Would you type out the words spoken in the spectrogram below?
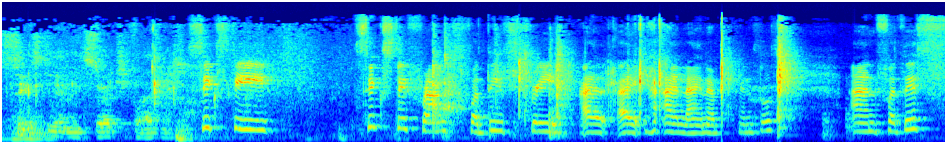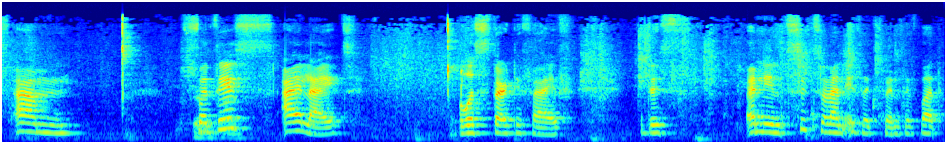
60 and 35 60 60 francs for these three eye, eye, eyeliner pencils. And for this um for this highlight was 35 this I mean Switzerland is expensive but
